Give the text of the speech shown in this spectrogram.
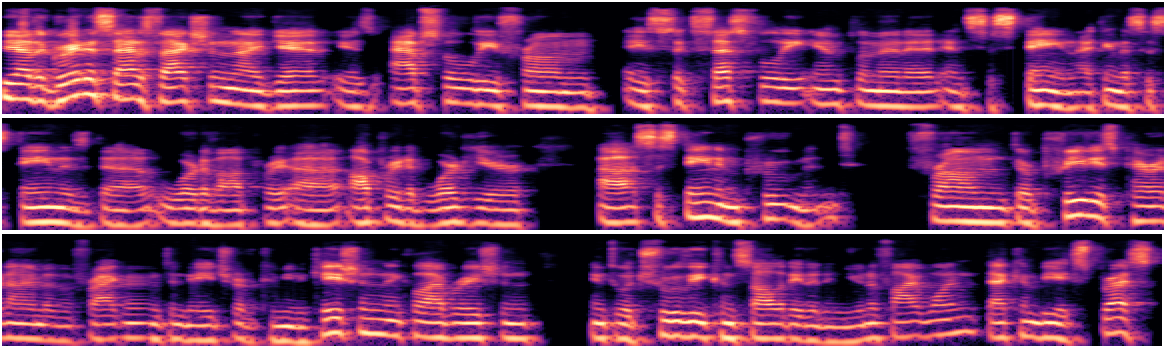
Yeah the greatest satisfaction i get is absolutely from a successfully implemented and sustained i think the sustain is the word of opera, uh, operative word here uh, sustain improvement from their previous paradigm of a fragmented nature of communication and collaboration into a truly consolidated and unified one that can be expressed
